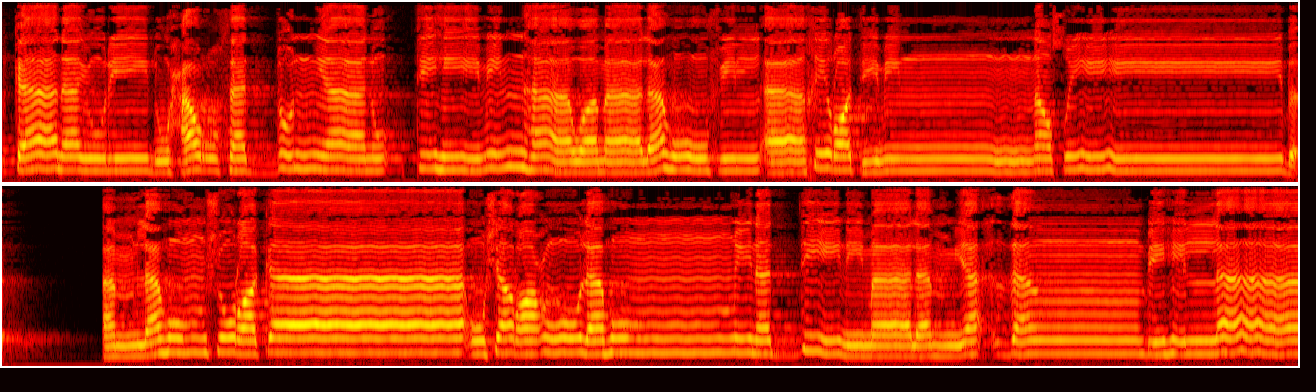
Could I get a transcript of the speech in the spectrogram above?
كان يريد حرث الدنيا نؤته منها وما له في الآخرة من نصيب. ام لهم شركاء شرعوا لهم من الدين ما لم ياذن به الله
